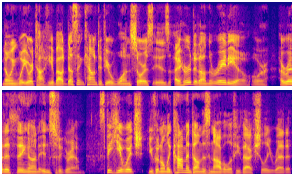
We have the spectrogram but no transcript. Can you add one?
knowing what you are talking about doesn't count if your one source is, I heard it on the radio or I read a thing on Instagram. Speaking of which, you can only comment on this novel if you've actually read it.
